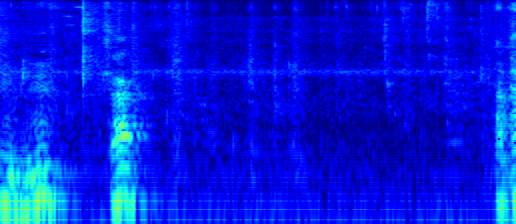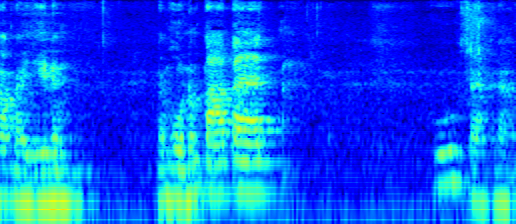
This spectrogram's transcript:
อืม แซ่บตัดภาพมาอีกทีหนึ่งน้ำหูน้ำตาแตกอู้แซ่บขนาด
